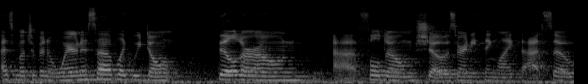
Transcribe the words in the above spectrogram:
as much of an awareness of. Like we don't build our own uh, full dome shows or anything like that. So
